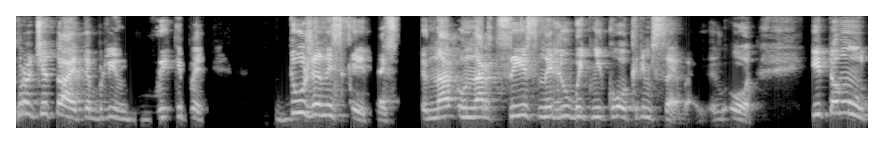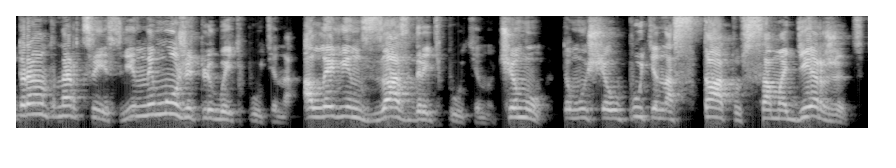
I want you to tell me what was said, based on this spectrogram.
Прочитайте, блін, в Вікіпедії. Дуже низький тест. У нарцис не любить нікого, крім себе. От. І тому Трамп нарцис, він не може любити Путіна, але він заздрить Путіну. Чому? Тому що у Путіна статус самодержець,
